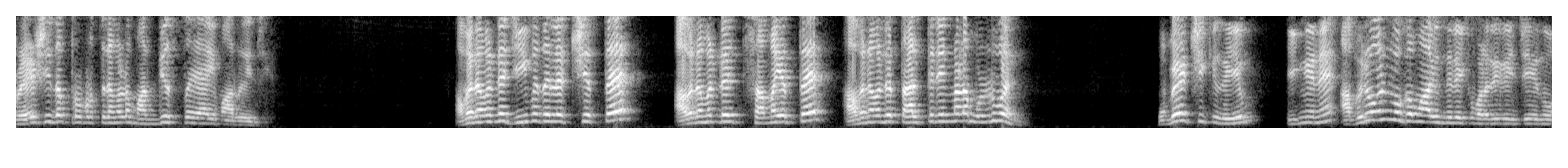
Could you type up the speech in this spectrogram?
പ്രേക്ഷിത പ്രവർത്തനങ്ങളുടെ മധ്യസ്ഥയായി മാറുകയും ചെയ്തു. അവനവന്റെ ജീവിത ലക്ഷ്യത്തെ അവനവന്റെ സമയത്തെ അവനവന്റെ താല്പര്യങ്ങളെ മുഴുവൻ ഉപേക്ഷിക്കുകയും ഇങ്ങനെ അവരോന്മുഖമായ ഒന്നിലേക്ക് വളരുകയും ചെയ്യുന്നു.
